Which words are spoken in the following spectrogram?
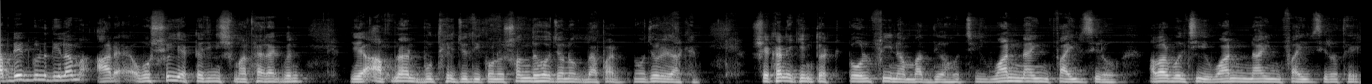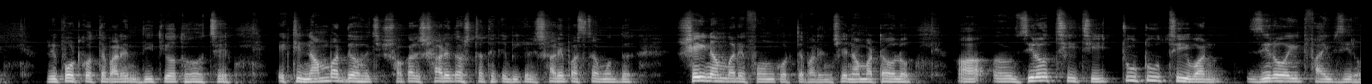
আপডেটগুলো দিলাম, আর অবশ্যই একটা জিনিস মাথায় রাখবেন যে আপনার বুথে যদি কোনো সন্দেহজনক ব্যাপার নজরে রাখেন, সেখানে কিন্তু একটা টোল ফ্রি নাম্বার দেওয়া হচ্ছে ওয়ান নাইন ফাইভ জিরো আবার বলছি ওয়ান নাইন ফাইভ জিরোতে রিপোর্ট করতে পারেন। দ্বিতীয়ত হচ্ছে, একটি নাম্বার দেওয়া হয়েছে, সকাল সাড়ে দশটা থেকে বিকেল সাড়ে পাঁচটার মধ্যে সেই নাম্বারে ফোন করতে পারেন। সেই নাম্বারটা হলো zero three three two two three one zero eight five zero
